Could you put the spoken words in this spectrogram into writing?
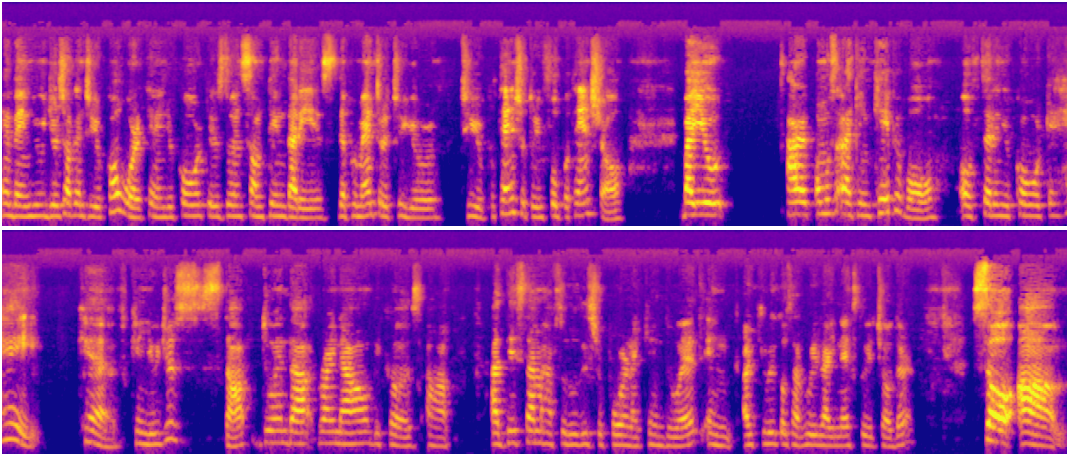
and then you, you're talking to your coworker and your coworker is doing something that is detrimental to your to your potential to your full potential but you are almost like incapable of telling your coworker hey kev can you just stop doing that right now? Because uh, at this time i have to do this report and i can't do it. And our cubicles are really like next to each other. So um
